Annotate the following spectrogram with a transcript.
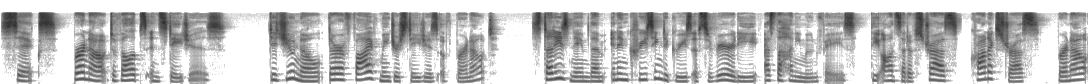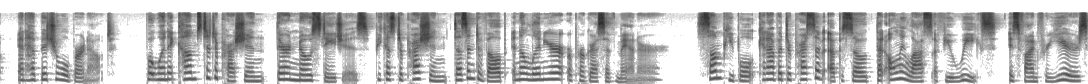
6. Burnout develops in stages. Did you know there are five major stages of burnout? Studies name them in increasing degrees of severity as the honeymoon phase, the onset of stress, chronic stress, burnout, and habitual burnout. But when it comes to depression, there are no stages because depression doesn't develop in a linear or progressive manner. Some people can have a depressive episode that only lasts a few weeks, is fine for years,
